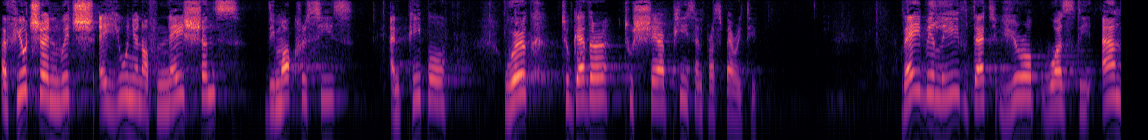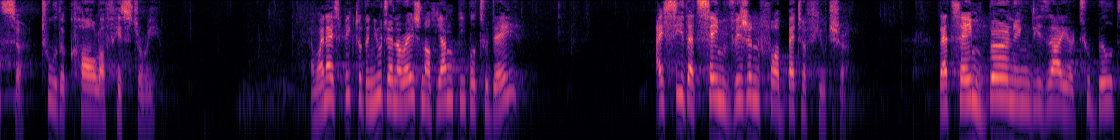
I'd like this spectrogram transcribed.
A future in which a union of nations, democracies, and people work together to share peace and prosperity. They believed that Europe was the answer to the call of history. And when I speak to the new generation of young people today, I see that same vision for a better future, that same burning desire to build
